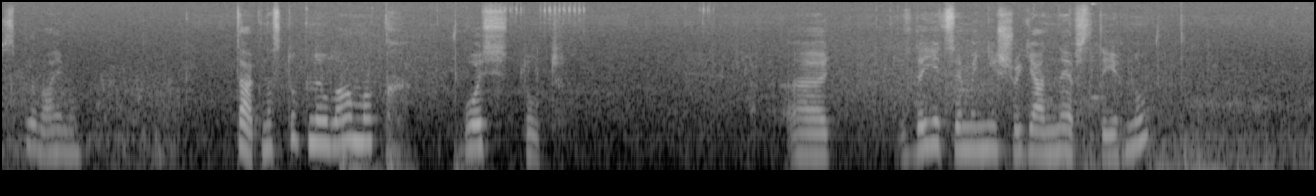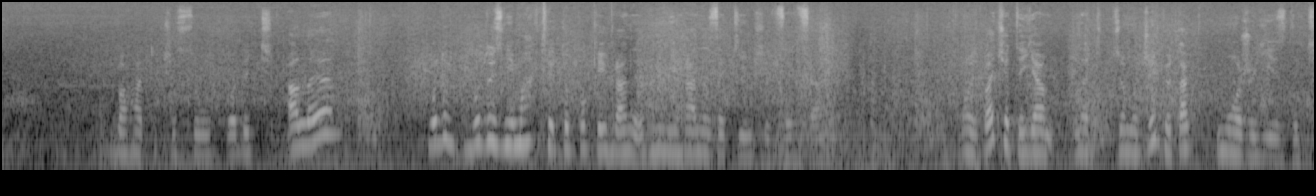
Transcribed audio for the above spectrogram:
Спливаємо. Так, наступний уламок ось тут. Здається мені, що я не встигну. Багато часу уходить. Але буду, буду знімати, допоки гра не, міні-гра не закінчиться ця. Ось бачите, я на цьому джипі так можу їздити.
